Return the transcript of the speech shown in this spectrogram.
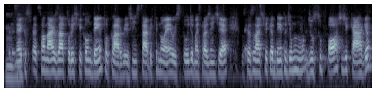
uhum. né, que os personagens, os atores ficam dentro, claro, a gente sabe que não é o estúdio, mas para a gente é, os personagens ficam dentro de um, de um suporte de carga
